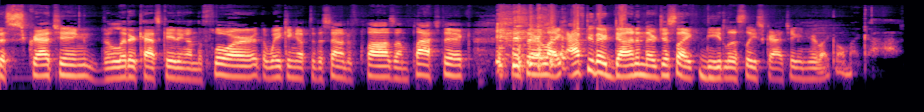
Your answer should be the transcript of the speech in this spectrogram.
The scratching, the litter cascading on the floor, the waking up to the sound of claws on plastic. They're like after they're done and they're just like needlessly scratching, and you're like, oh my god.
